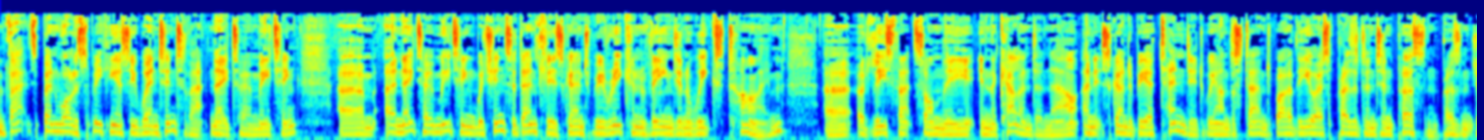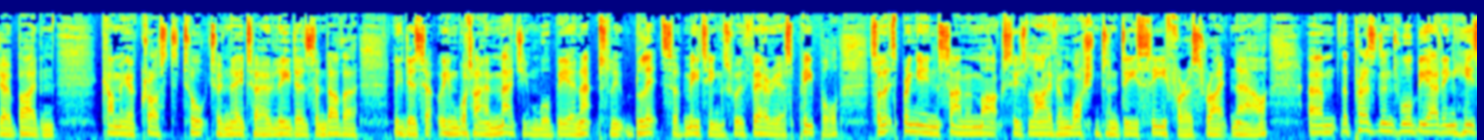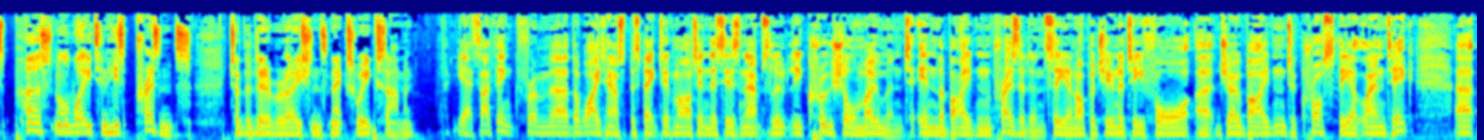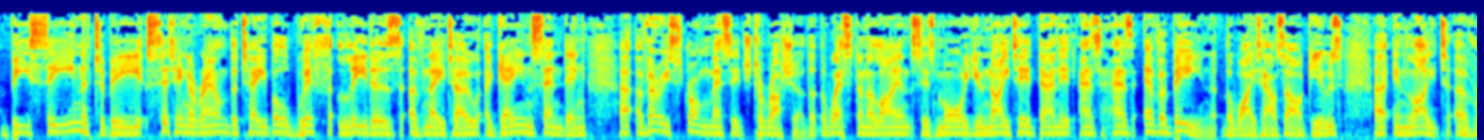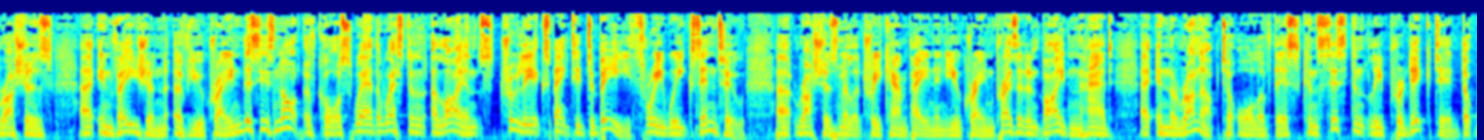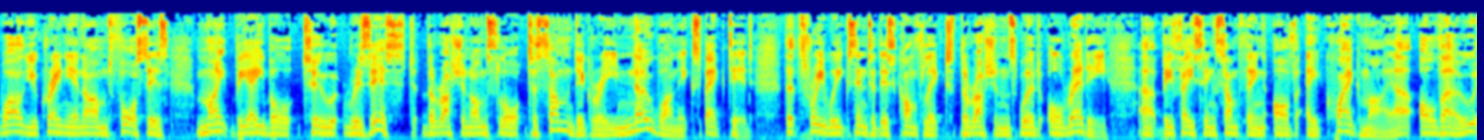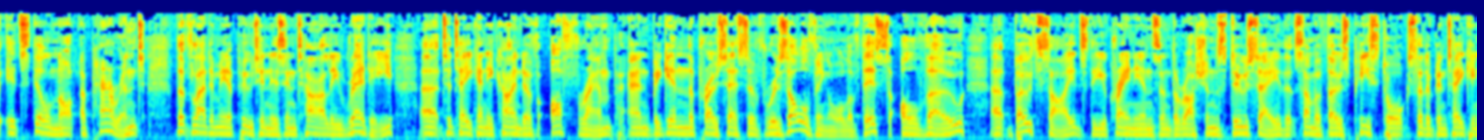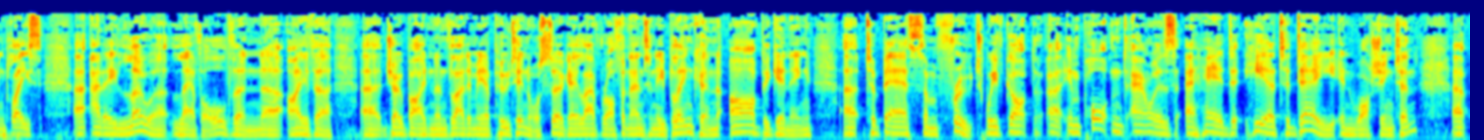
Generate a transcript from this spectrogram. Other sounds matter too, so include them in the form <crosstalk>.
That's Ben Wallace speaking as he went into that NATO meeting, um, a NATO meeting which incidentally is going to be reconvened in a week's time. Uh, at least that's on the in the calendar now, and it's going to be attended, we understand, by the U.S. President in person, President Joe Biden, coming across to talk to NATO leaders and other leaders in what I imagine will be an absolute blitz of meetings with various people. So let's bring in Simon Marks, who's live in Washington D.C. for us right now. Um, the president will be adding his personal weight in his presence to the deliberations next week, Simon. Yes, I think from uh, the White House perspective, Martin, this is an absolutely crucial moment in the Biden presidency, an opportunity for uh, Joe Biden to cross the Atlantic, uh, be seen to be sitting around the table with leaders of NATO, again sending uh, a very strong message to Russia that the Western alliance is more united than it as has ever been, the White House argues, uh, in light of Russia's uh, invasion of Ukraine. This is not, of course, where the Western alliance truly expected to be three weeks into uh, Russia's military campaign in Ukraine. President Biden had, uh, in the run up to all of this, consistently predicted that while Ukrainian armed forces might be able to resist the Russian onslaught to some degree, no one expected that three weeks into this conflict, the Russians would already uh, be facing something of a quagmire, although it's still not apparent that Vladimir Putin is entirely ready uh, to take any kind of off ramp and begin the process of resolving all of this. Although uh, both sides, the Ukrainians and the Russians, do say that some of those peace talks that have been taking place uh, at a lower level than uh, either uh, Joe Biden and Vladimir Putin or Sergei Lavrov and Antony Blinken are beginning uh, to bear some fruit. We've got uh, important hours ahead here today in Washington.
